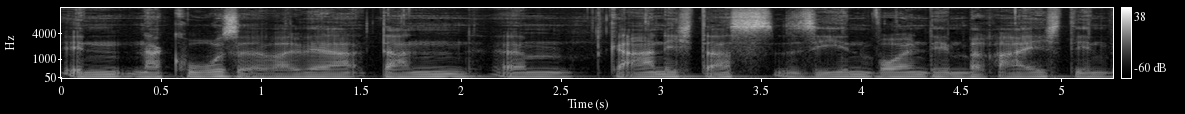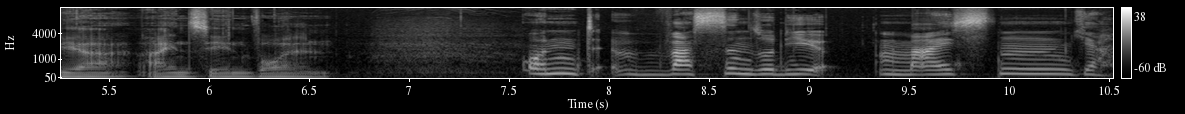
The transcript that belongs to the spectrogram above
in Narkose, weil wir dann ähm, gar nicht das sehen wollen, den Bereich, den wir einsehen wollen. Und was sind so die meisten ja,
